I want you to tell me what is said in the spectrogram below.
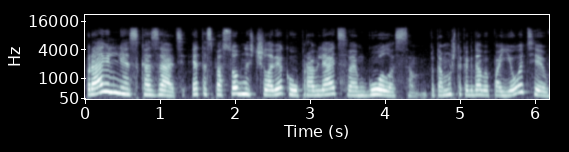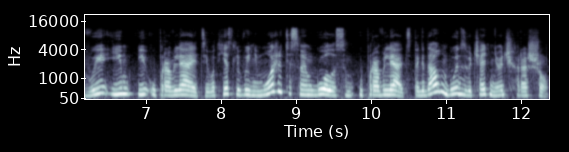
Правильнее сказать, это способность человека управлять своим голосом, потому что когда вы поете, вы им и управляете. Вот если вы не можете своим голосом управлять, тогда он будет звучать не очень хорошо.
